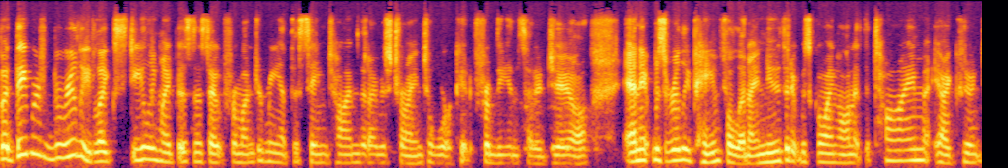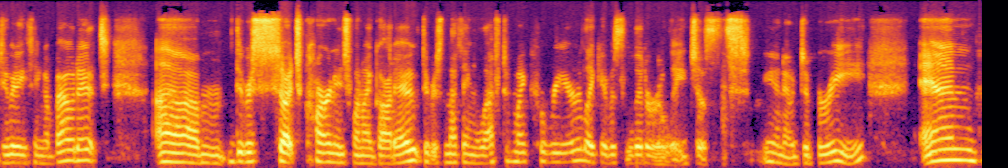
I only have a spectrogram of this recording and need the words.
but they were really like stealing my business out from under me at the same time that I was trying to work it from the inside of jail. And it was really painful and I knew that it was going on at the time. I couldn't do anything about it um, there was such carnage when I got out. There was nothing left of my career. Like it was literally just, you know, debris. And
